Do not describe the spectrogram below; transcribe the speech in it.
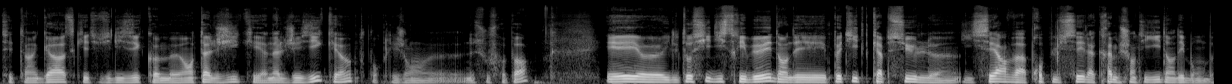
C'est un gaz qui est utilisé comme antalgique et analgésique hein, pour que les gens euh, ne souffrent pas. Et euh, il est aussi distribué dans des petites capsules qui servent à propulser la crème chantilly dans des bombes.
